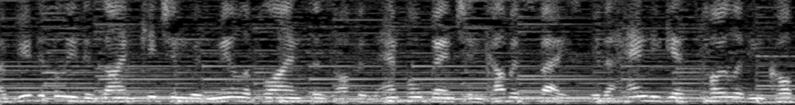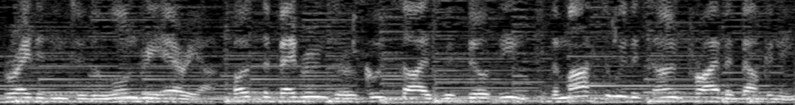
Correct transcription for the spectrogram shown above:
A beautifully designed kitchen with Miele appliances offers ample bench and cupboard space, with a handy guest toilet incorporated into the laundry area. Both the bedrooms are a good size with built-ins, the master with its own private balcony.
